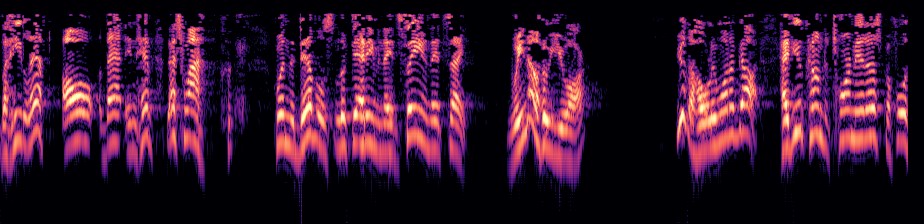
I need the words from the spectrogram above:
But he left all that in heaven. That's why when the devils looked at him and they'd see him, they'd say, We know who you are. You're the Holy One of God. Have you come to torment us before?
